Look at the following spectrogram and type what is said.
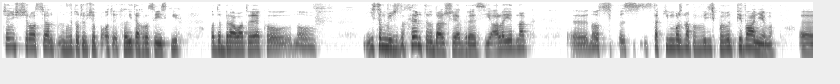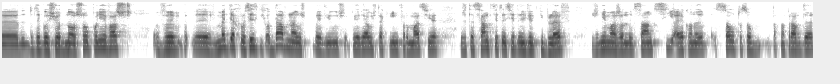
Część Rosjan, mówię to oczywiście o tych elitach rosyjskich, odebrała to jako, no, nie chcę mówić, że zachętę do dalszej agresji, ale jednak e, no, z, z takim, można powiedzieć, powątpiewaniem e, do tego się odnoszą, ponieważ w, w mediach rosyjskich od dawna już pojawiły się, pojawiały się takie informacje, że te sankcje to jest jeden wielki blef, że nie ma żadnych sankcji, a jak one są, to są tak naprawdę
